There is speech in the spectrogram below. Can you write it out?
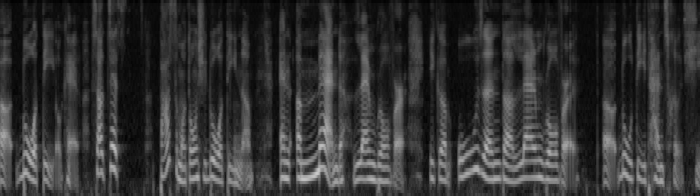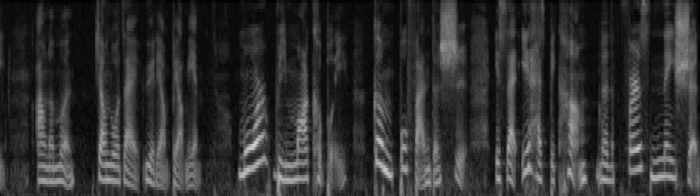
呃落地，OK，是在 把什么东西落地呢？An unmanned Land Rover，一个无人的 Land Rover，呃，陆地探测器，on the moon 降落在月亮表面。More remarkably，更不凡的是，is that it has become the first nation，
